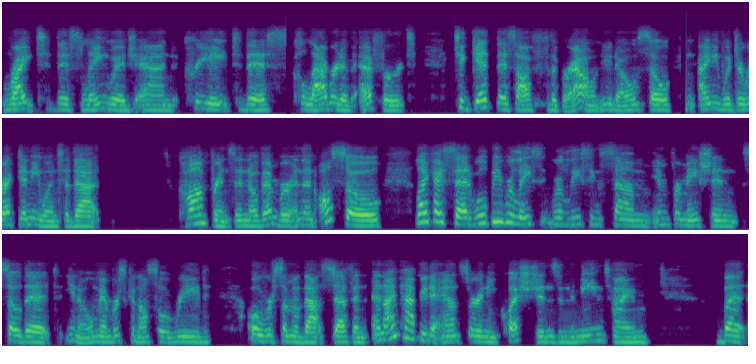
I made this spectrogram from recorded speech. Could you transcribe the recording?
write this language and create this collaborative effort to get this off the ground, you know. So I would direct anyone to that conference in November. And then also, like I said, we'll be releasing releasing some information so that you know members can also read over some of that stuff. And and I'm happy to answer any questions in the meantime. But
